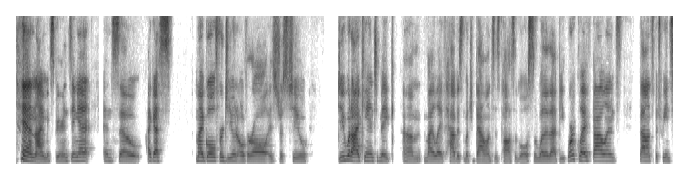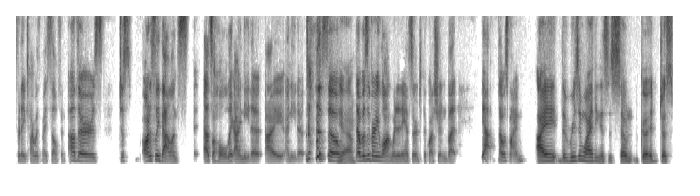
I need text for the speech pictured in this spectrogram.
and i'm experiencing it. And so i guess my goal for june overall is just to do what i can to make um, my life have as much balance as possible. So whether that be work life balance balance between spending time with myself and others just honestly balance as a whole like i need it. I i need it. So yeah. that was a very long-winded answer to the question but yeah that was mine. I the reason why i think this is so good just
